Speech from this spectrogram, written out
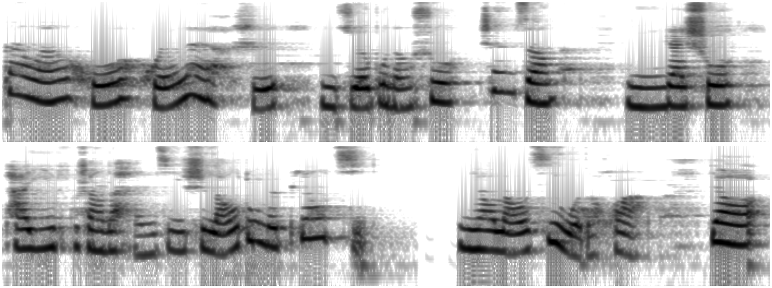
干完活回来时，你绝不能说真脏，你应该说。他衣服上的痕迹是劳动的标记。你要牢记我的话，要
